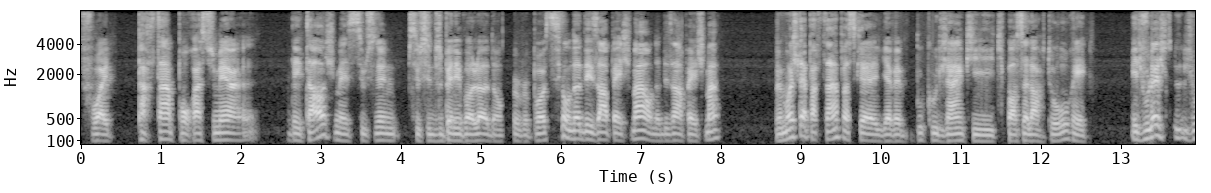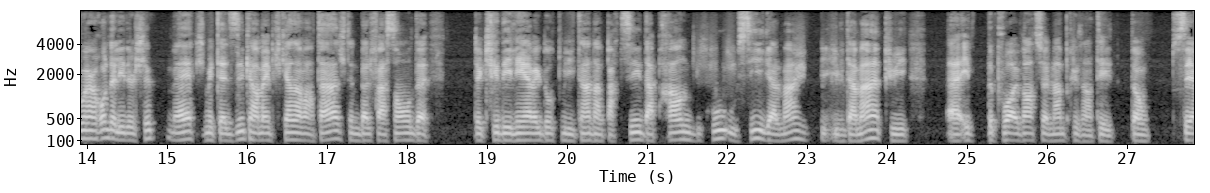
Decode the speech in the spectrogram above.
faut être partant pour assumer des tâches, mais c'est aussi, du bénévolat. Donc, on veut pas. Si on a des empêchements, on a des empêchements. Mais moi, j'étais partant parce qu'il y avait beaucoup de gens qui, qui passaient leur tour et et je voulais jouer un rôle de leadership, mais je m'étais dit qu'en m'impliquant davantage, c'était une belle façon de, de créer des liens avec d'autres militants dans le parti, d'apprendre beaucoup aussi également, évidemment, puis euh, et de pouvoir éventuellement me présenter. Donc, c'est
